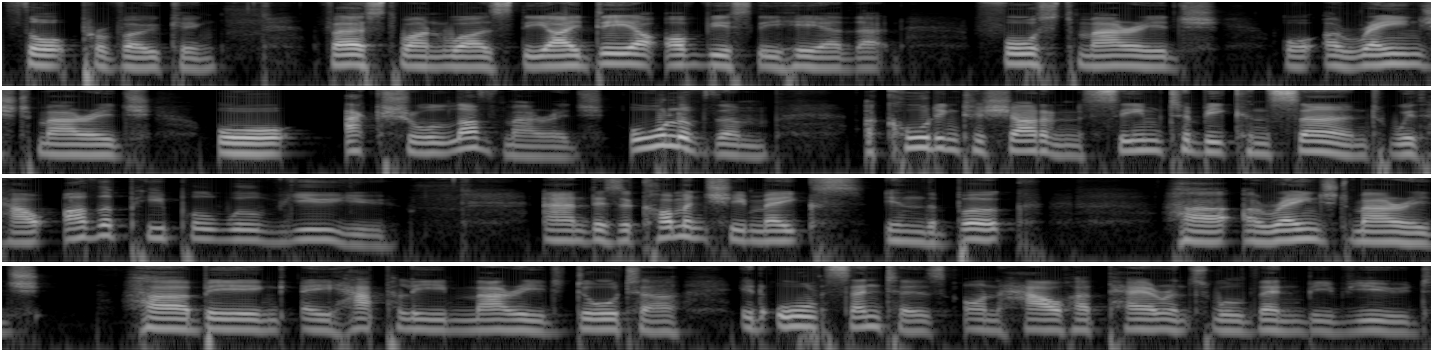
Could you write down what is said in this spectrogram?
thought provoking. First one was the idea, obviously, here that forced marriage or arranged marriage or actual love marriage, all of them, according to Sharan, seem to be concerned with how other people will view you. And there's a comment she makes in the book her arranged marriage, her being a happily married daughter, it all centers on how her parents will then be viewed.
